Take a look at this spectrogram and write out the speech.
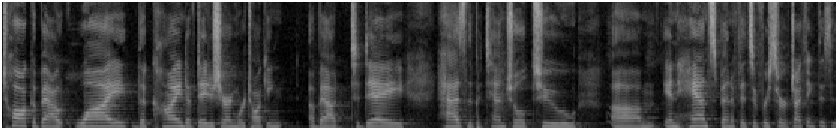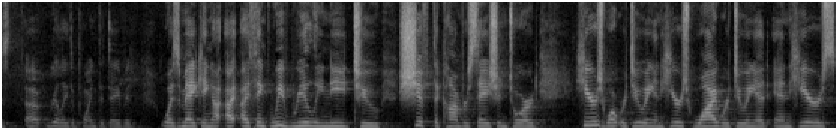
talk about why the kind of data sharing we're talking about today has the potential to um, enhance benefits of research. I think this is uh, really the point that David was making. I, I think we really need to shift the conversation toward here's what we're doing and here's why we're doing it and here's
